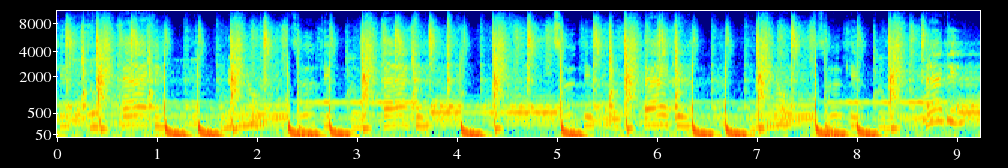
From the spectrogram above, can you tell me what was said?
きと癖君の好きと癖好きと癖君の好きと癖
